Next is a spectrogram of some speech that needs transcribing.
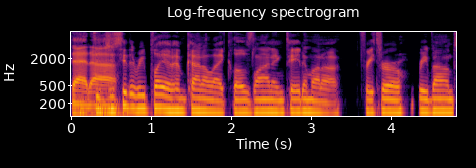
that Did uh you see the replay of him kind of like clotheslining Tatum on a free throw rebound?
